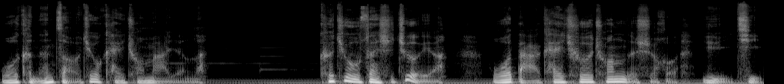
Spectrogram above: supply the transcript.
我可能早就开窗骂人了。可就算是这样，我打开车窗的时候语气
